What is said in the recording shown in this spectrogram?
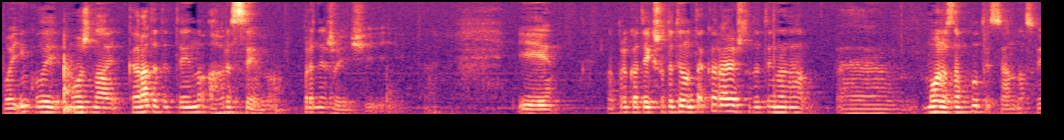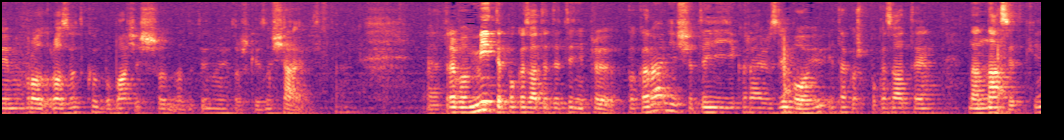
бо інколи можна карати дитину агресивно, принижуючи її. Та. І, наприклад, якщо дитину так караєш, то дитина е, може замкнутися на своєму розвитку, бо бачиш, що над дитиною трошки знущаються. Так. Е, Треба вміти показати дитині при покаранні, що ти її караєш з любов'ю, і також показати на наслідки,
